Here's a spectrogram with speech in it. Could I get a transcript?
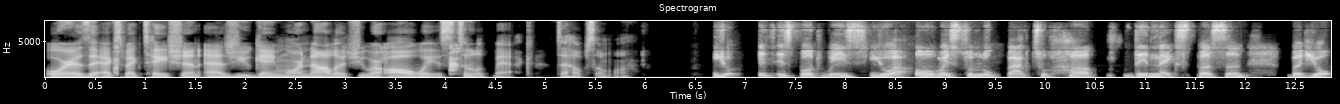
or is the expectation as you gain more knowledge, you are always to look back to help someone? You, it is both ways. You are always to look back to help the next person, but you're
